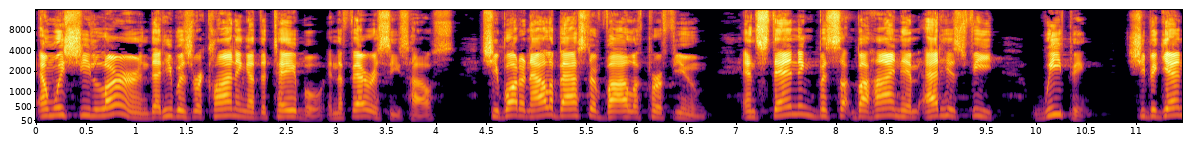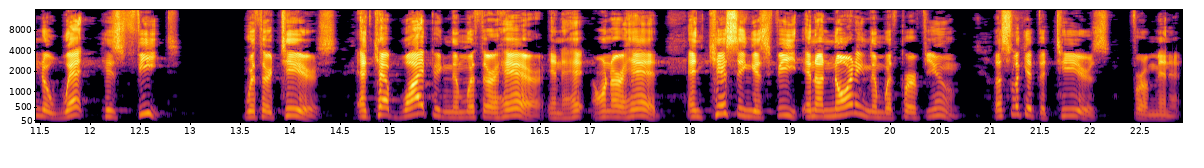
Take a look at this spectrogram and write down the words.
And when she learned that he was reclining at the table in the Pharisee's house, she brought an alabaster vial of perfume and standing bes- behind him at his feet, weeping, she began to wet his feet with her tears and kept wiping them with her hair he- on her head and kissing his feet and anointing them with perfume. Let's look at the tears for a minute.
